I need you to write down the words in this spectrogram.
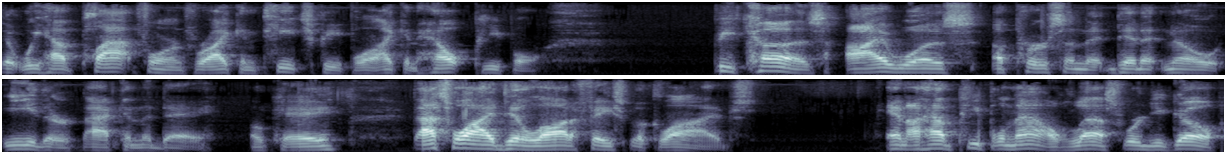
that we have platforms where I can teach people, I can help people because I was a person that didn't know either back in the day. Okay. That's why I did a lot of Facebook Lives. And I have people now, Les, where'd you go?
